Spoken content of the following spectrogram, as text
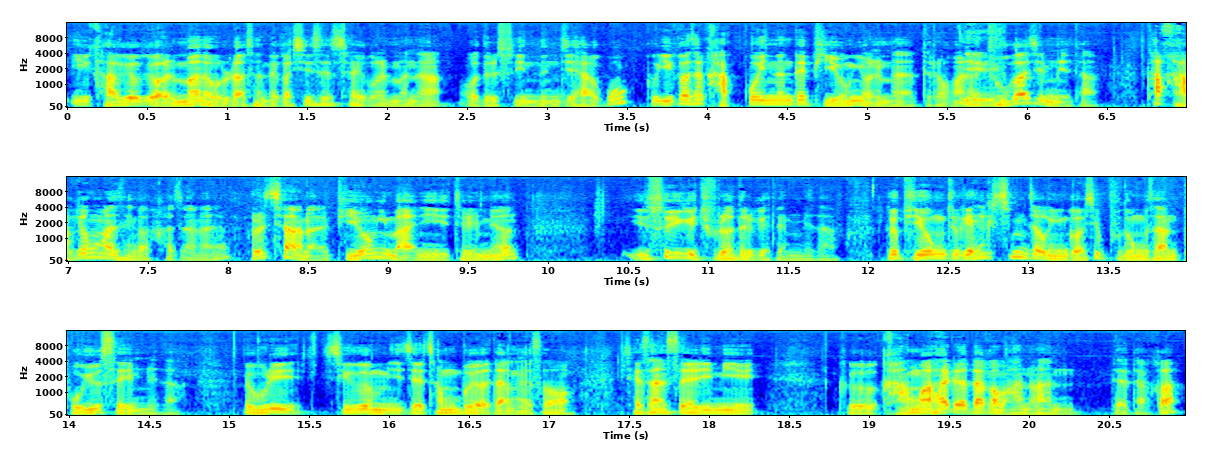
이 가격이 얼마나 올라서 내가 시세 차익 얼마나 얻을 수 있는지 하고 그 이것을 갖고 있는데 비용이 얼마나 들어가나 네. 두 가지입니다. 다 가격만 생각하잖아요. 그렇지 않아요. 비용이 많이 들면 이 수익이 줄어들게 됩니다. 그 비용 중에 핵심적인 것이 부동산 보유세입니다. 우리 지금 이제 정부 여당에서 재산세를 이미 그 강화하려다가 완화한 데다가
